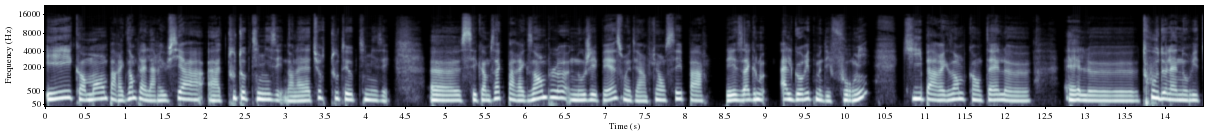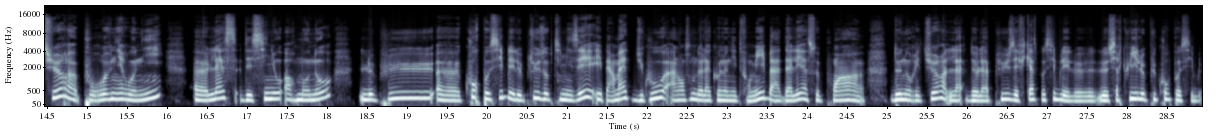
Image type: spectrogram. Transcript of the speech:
et comment, par exemple, elle a réussi à, tout optimiser. Dans la nature, tout est optimisé. Euh, c'est comme ça que, par exemple, nos GPS ont été influencés par les algorithmes des fourmis qui, par exemple, quand elles, euh, elles euh, trouvent de la nourriture, pour revenir au nid, euh, laissent des signaux hormonaux le plus euh, court possible et le plus optimisé et permettent du coup à l'ensemble de la colonie de fourmis bah, d'aller à ce point de nourriture de la plus efficace possible et le, le, circuit le plus court possible.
